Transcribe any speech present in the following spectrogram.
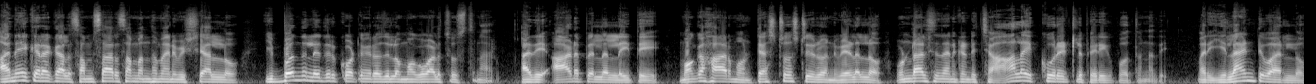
అనేక రకాల సంసార సంబంధమైన విషయాల్లో ఇబ్బందులు ఎదుర్కోవటం ఈ రోజుల్లో మగవాళ్ళు చూస్తున్నారు. అదే ఆడపిల్లలైతే మగ హార్మోన్ టెస్టోస్టిరోన్ వీళ్ళల్లో ఉండాల్సిన దానికంటే చాలా ఎక్కువ రేట్లు పెరిగిపోతున్నది. మరి ఇలాంటి వారిలో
